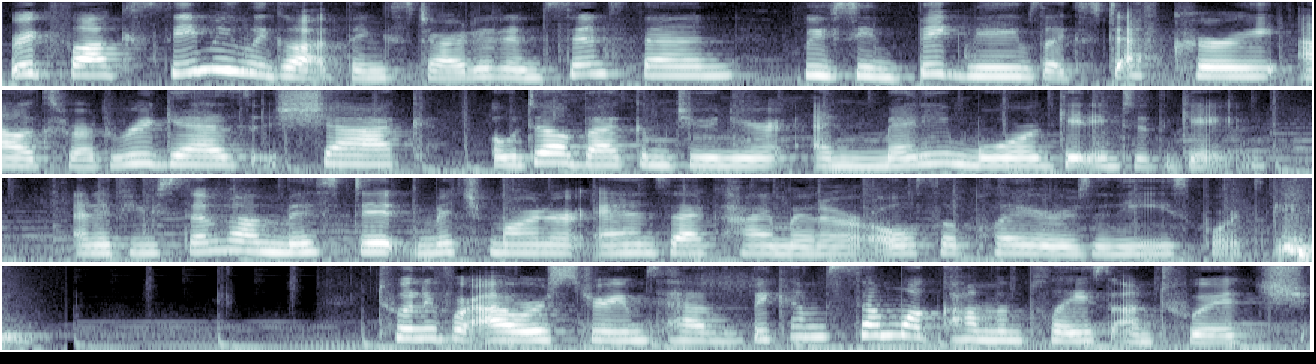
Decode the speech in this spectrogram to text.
Rick Fox seemingly got things started, and since then, we've seen big names like Steph Curry, Alex Rodriguez, Shaq, Odell Beckham Jr., and many more get into the game. And if you somehow missed it, Mitch Marner and Zach Hyman are also players in the esports game. 24 hour streams have become somewhat commonplace on Twitch,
